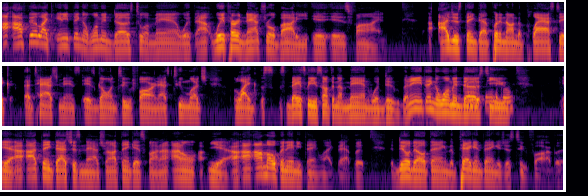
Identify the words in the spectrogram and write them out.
I, I feel like anything a woman does to a man without with her natural body is, is fine. I just think that putting on the plastic attachments is going too far, and that's too much. Like basically something a man would do, but anything a woman does to you. Yeah, I, I think that's just natural. I think it's fine. I, I don't. Yeah, I, I, I'm open to anything like that. But the dildo thing, the pegging thing, is just too far. But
